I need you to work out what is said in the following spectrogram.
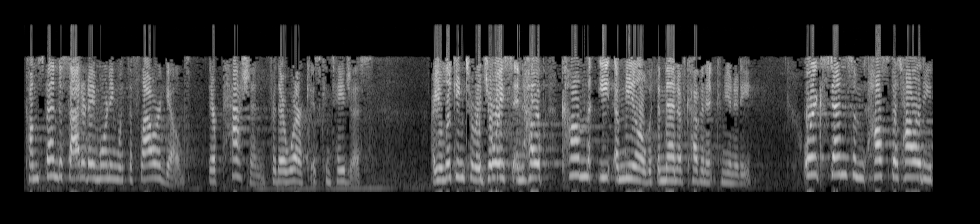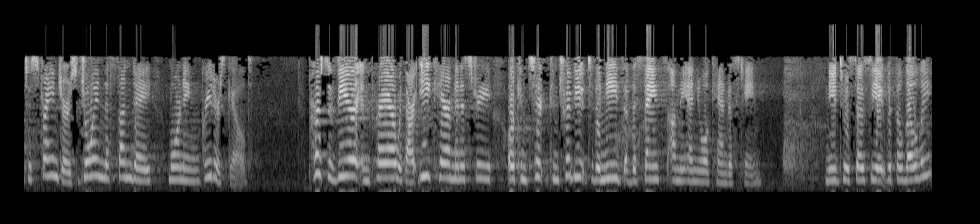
Come spend a Saturday morning with the Flower Guild. Their passion for their work is contagious. Are you looking to rejoice in hope? Come eat a meal with the men of covenant community. Or extend some hospitality to strangers. Join the Sunday morning greeters guild persevere in prayer with our e-care ministry, or contribute to the needs of the saints on the annual Canvass team. Need to associate with the lowly?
